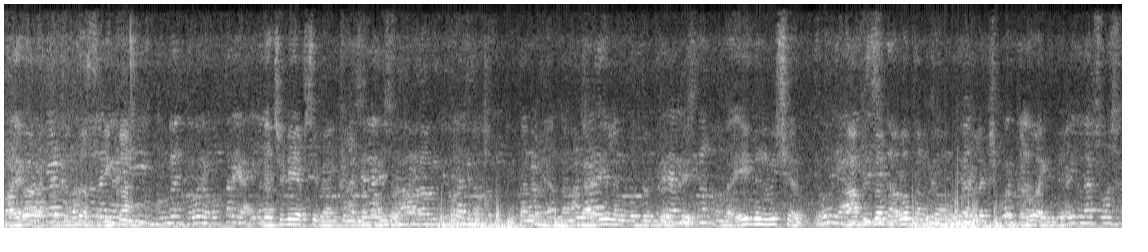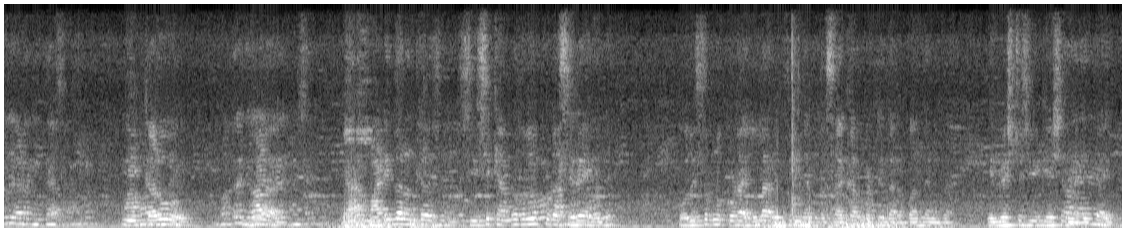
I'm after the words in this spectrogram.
ಡ್ರೈವರ್ ಆಗ್ತಕ್ಕಂಥ Srikanth H D F C ಬ್ಯಾಂಕಿನಲ್ಲಿ ಬಂದು ತನ್ನ ನನ್ನ ಗಾಡಿಯಲ್ಲಿ ನನಗೆ ದುಡ್ಡು ಇಟ್ಟು ಒಂದು ಐದು ನಿಮಿಷ ಆಫೀಸಲ್ಲಿ ಬರೋ ತನಕ ಒಂದು ಎರಡು ಲಕ್ಷ ರೂಪಾಯಿ ಕಳುವಾಗಿದೆ. ಈ ಕಳುವು ಭಾಳ ಯಾರು ಮಾಡಿದಾರಂತ ಸಿ ಸಿ ಕ್ಯಾಮ್ರಾದಲ್ಲೂ ಕೂಡ ಸೆರೆಯಾಗಿದೆ. ಪೊಲೀಸರನ್ನು ಕೂಡ ಎಲ್ಲ ರೀತಿಯಿಂದ ಸಹಕಾರ ಕೊಟ್ಟಿದ್ದಾರೆ. ಬಂದ್ ಏನಾದ್ರು ಇನ್ವೆಸ್ಟಿಗೇಷನ್ ನಡೀತಾ ಇದೆ.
